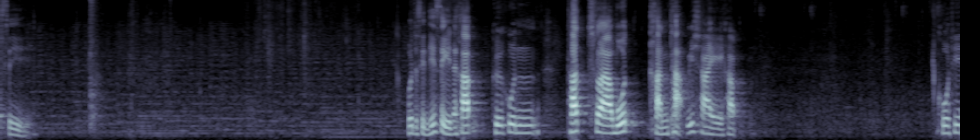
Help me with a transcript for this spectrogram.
FC ผู้ตัดสินที่ 4 นะครับ คือคุณทัชราวุฒิขันถวิชัยครับ คู่ที่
